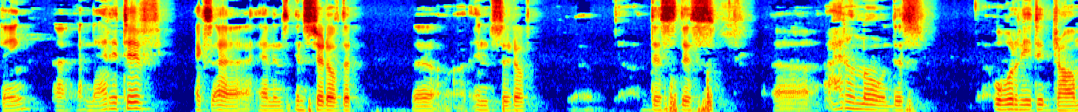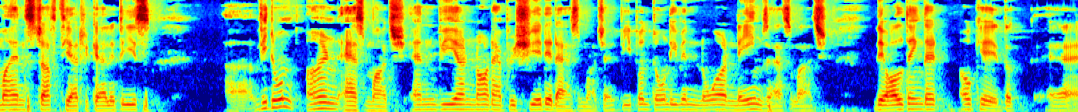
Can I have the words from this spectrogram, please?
thing, a narrative, and instead of this overrated drama and stuff, theatricalities, uh, we don't earn as much, and we are not appreciated as much, and people don't even know our names as much. They all think that, okay, uh,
